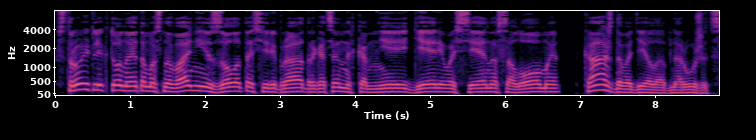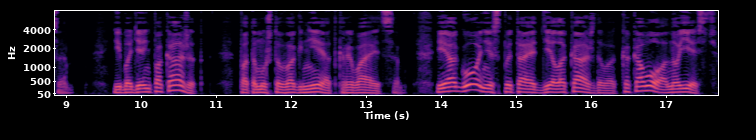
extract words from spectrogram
Строит ли кто на этом основании золото, серебра, драгоценных камней, дерева, сена, соломы? Каждого дела обнаружится, ибо день покажет, потому что в огне открывается, и огонь испытает дело каждого, каково оно есть.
